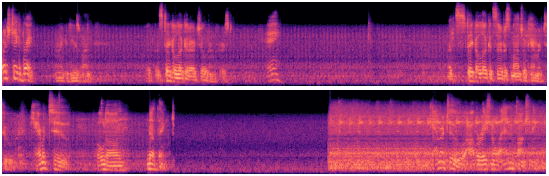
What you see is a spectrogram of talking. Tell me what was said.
Why don't you take a break? I could use one. But let's take a look at our children first. Okay. Let's take a look at service module camera two. Camera 2. Hold on. Nothing. Camera 2, operational and functioning.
